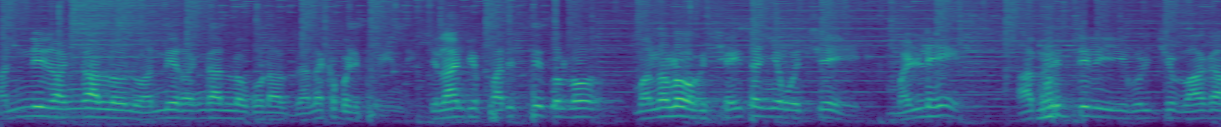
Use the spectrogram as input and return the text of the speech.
అన్ని రంగాల్లోనూ అన్ని రంగాల్లో కూడా వెనకబడిపోయింది. ఇలాంటి పరిస్థితుల్లో మనలో ఒక చైతన్యం వచ్చి మళ్ళీ అభివృద్ధిని గురించి బాగా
